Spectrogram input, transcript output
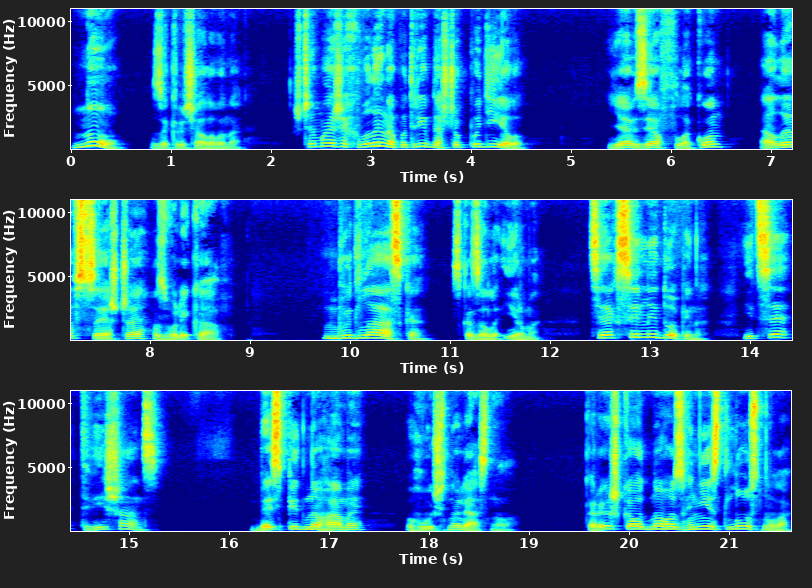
Ну, закричала вона, ще майже хвилина потрібна, щоб подіяло. Я взяв флакон, але все ще зволікав. Будь ласка, сказала Ірма, це як сильний допінг, і це твій шанс. Десь під ногами гучно ляснуло. Кришка одного з гнізд луснула,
